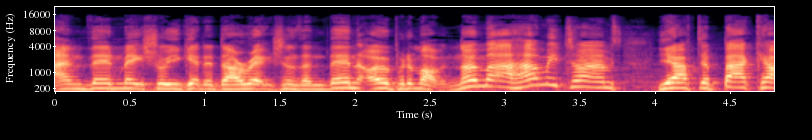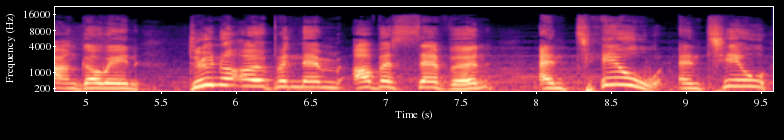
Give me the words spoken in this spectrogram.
and then make sure you get the directions and then open them up. No matter how many times you have to back out and go in, do not open them other seven until until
